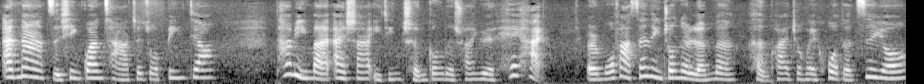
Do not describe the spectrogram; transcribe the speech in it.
安娜仔细观察这座冰雕，她明白艾莎已经成功的穿越黑海，而魔法森林中的人们很快就会获得自由，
